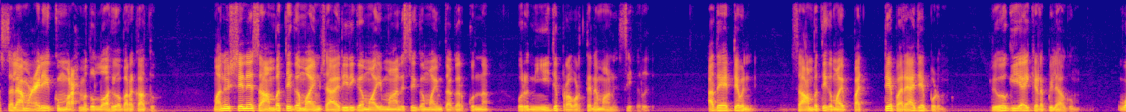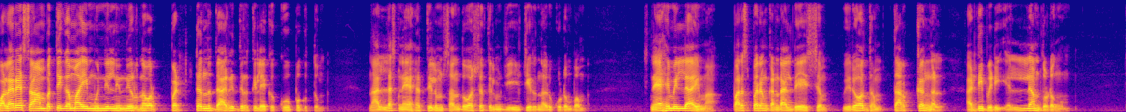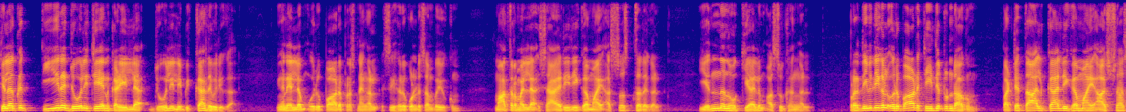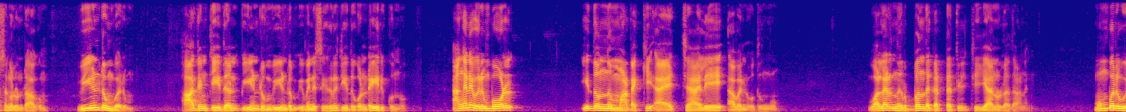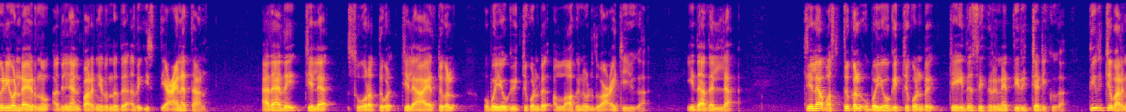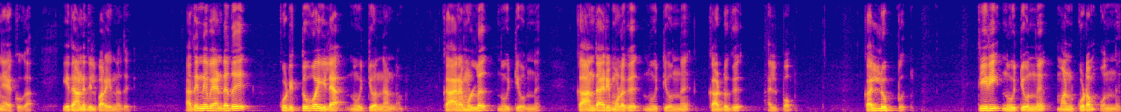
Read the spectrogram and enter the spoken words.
അസ്സലാമു അലൈക്കും വറഹമത്തല്ലാഹി വബർക്കാത്തു മനുഷ്യനെ സാമ്പത്തികമായും ശാരീരികമായും മാനസികമായും തകർക്കുന്ന ഒരു നീച പ്രവർത്തനമാണ് സിഹർ. അതേറ്റവൻ സാമ്പത്തികമായി പറ്റെ പരാജയപ്പെടും രോഗിയായി കിടപ്പിലാകും. വളരെ സാമ്പത്തികമായി മുന്നിൽ നിന്നിരുന്നവർ പെട്ടെന്ന് ദാരിദ്ര്യത്തിലേക്ക് കൂപ്പുകുത്തും. നല്ല സ്നേഹത്തിലും സന്തോഷത്തിലും ജീവിച്ചിരുന്ന ഒരു കുടുംബം. സ്നേഹമില്ലായ്മ പരസ്പരം കണ്ടാൽ ദേഷ്യം വിരോധം തർക്കങ്ങൾ അടിപിടി എല്ലാം തുടങ്ങും. ചിലർക്ക് തീരെ ജോലി ചെയ്യാൻ കഴിയില്ല ജോലി ലഭിക്കാതെ വരിക. ഇങ്ങനെയെല്ലാം ഒരുപാട് പ്രശ്നങ്ങൾ സിഹർ കൊണ്ട് സംഭവിക്കും. മാത്രമല്ല ശാരീരികമായ അസ്വസ്ഥതകൾ എന്ന് നോക്കിയാലും അസുഖങ്ങൾ. പ്രതിവിധികൾ ഒരുപാട് ചെയ്തിട്ടുണ്ടാകും. പക്ഷെ താൽക്കാലികമായ ആശ്വാസങ്ങളുണ്ടാകും വീണ്ടും വരും. ആദ്യം ചെയ്തവൻ വീണ്ടും വീണ്ടും ഇവന് സിഹർ ചെയ്തുകൊണ്ടേയിരിക്കുന്നു. അങ്ങനെ വരുമ്പോൾ ഇതൊന്ന് മടക്കി അയച്ചാലേ അവൻ ഒതുങ്ങൂ. വളരെ നിർബന്ധ ഘട്ടത്തിൽ ചെയ്യാനുള്ളതാണ്. മുമ്പൊരു വീഡിയോ ഉണ്ടായിരുന്നു അതിൽ ഞാൻ പറഞ്ഞിരുന്നത് അത് ഇസ്ത്യാനത്താണ്. അതായത് ചില സൂറത്തുകൾ ചില ആയത്തുകൾ ഉപയോഗിച്ചുകൊണ്ട് അള്ളാഹുവിനോട് ദ്വാഴ ചെയ്യുക. ഇതല്ല ചില വസ്തുക്കൾ ഉപയോഗിച്ചുകൊണ്ട് ചെയ്ത സിഹറിനെ തിരിച്ചടിക്കുക തിരിച്ചു പറഞ്ഞേക്കുക ഇതാണ് ഇതിൽ പറയുന്നത്. അതിന് വേണ്ടത് കൊടിത്തുവ ഇല നൂറ്റി ഒന്നെണ്ണം കാരമുള്ള് നൂറ്റി ഒന്ന് കാന്താരി മുളക് നൂറ്റി ഒന്ന് കടുക് അല്പം കല്ലുപ്പ് തിരി നൂറ്റി ഒന്ന് മൺകുടം ഒന്ന്.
